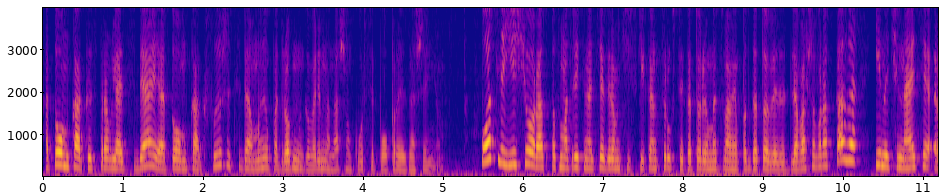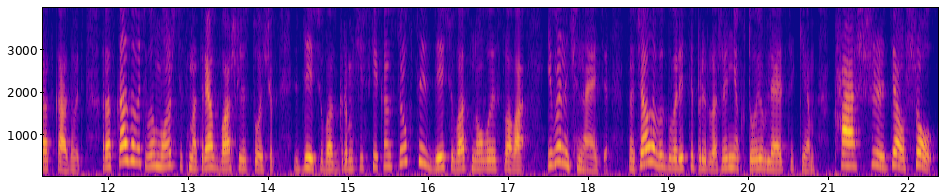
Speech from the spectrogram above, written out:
О том, как исправлять себя и о том, как слышать себя, мы подробно говорим на нашем курсе по произношению. После еще раз посмотрите на те грамматические конструкции, которые мы с вами подготовили для вашего рассказа и начинайте рассказывать. Рассказывать вы можете, смотря в ваш листочек. Здесь у вас грамматические конструкции, здесь у вас новые слова. И вы начинаете. Сначала вы говорите предложение «кто является кем». Та ши дяо шоу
